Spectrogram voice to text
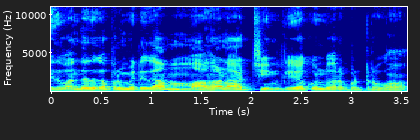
இது வந்ததுக்கு அப்புறமேட்டுக்கு தான் மாகாண ஆட்சியின் கீழே கொண்டு வரப்பட்டிருக்கும்.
